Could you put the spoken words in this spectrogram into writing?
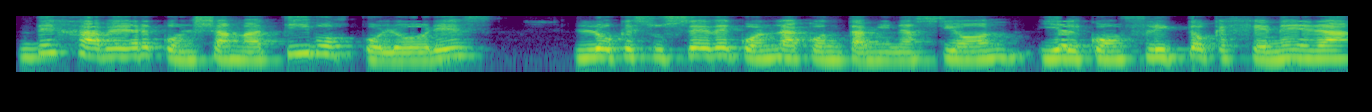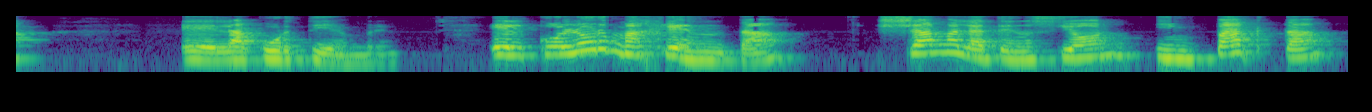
deja ver con llamativos colores lo que sucede con la contaminación y el conflicto que genera eh, la curtiembre. El color magenta llama la atención, impacta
